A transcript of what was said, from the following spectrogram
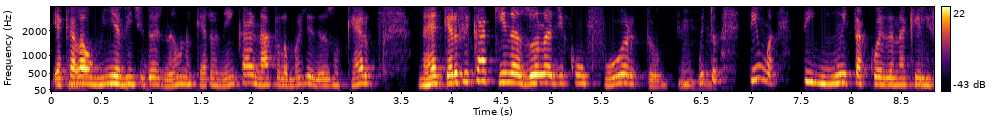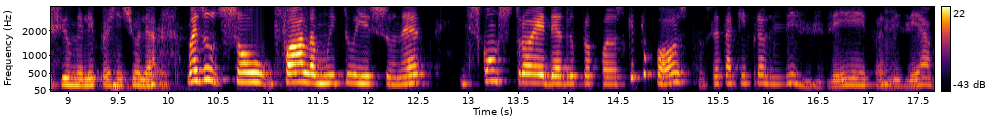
E aquela alminha 22, não, não quero nem encarnar, pelo amor de Deus, não quero, né? Quero ficar aqui na zona de conforto. Uhum. Muito, tem, uma, tem muita coisa naquele filme ali para a gente olhar. Mas o Sol fala muito isso, né? Desconstrói a ideia do propósito. Que propósito? Você está aqui para viver, para uhum. viver a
